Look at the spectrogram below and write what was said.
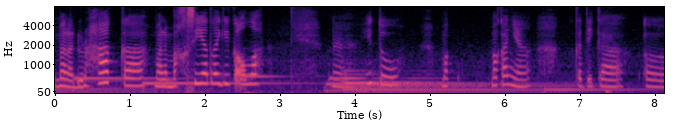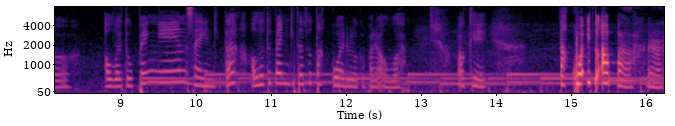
malah durhaka, malah maksiat lagi ke Allah. Nah, itu mak makanya ketika uh, Allah tuh pengen sayangin kita Allah tuh pengen kita tuh takwa dulu kepada Allah oke okay. Takwa itu apa? Nah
